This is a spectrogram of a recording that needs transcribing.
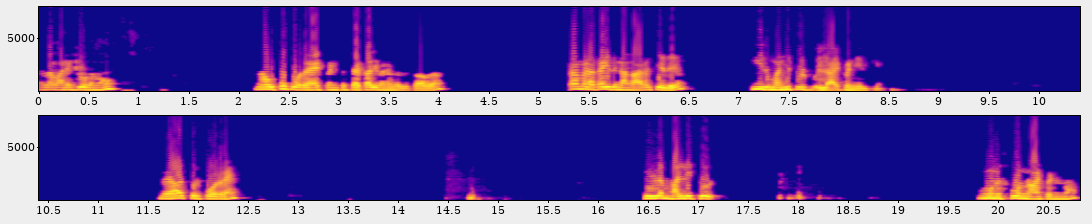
நல்லா வணக்கி விடணும். நான் உப்பு போடுறேன் ஆட் பண்ணிட்டேன் தக்காளி வணங்குறதுக்காக. மிளகாய் இது நாங்க அரைச்சது. இது மஞ்சத்தூள் இதுல ஆட் பண்ணியிருக்கேன். மிளகாத்தூள் போடுறேன். இதுல மல்லித்தூள். மூணு ஸ்பூன் ஆட் பண்ணணும்.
